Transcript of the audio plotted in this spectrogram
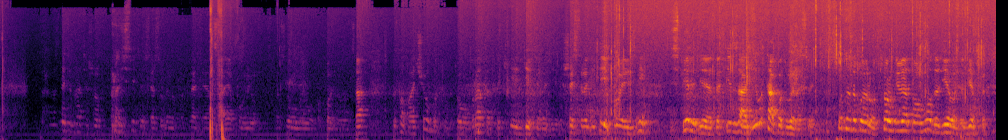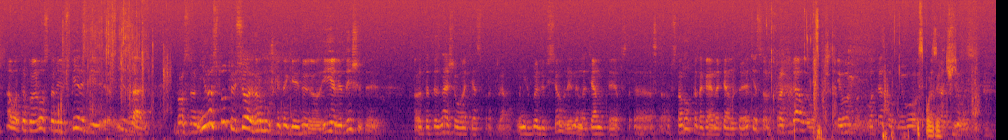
детей, трое из них спереди это и сзади. И вот так вот выросли. Вот на такой рост. 49-го года девочка, девка. А вот такой рост там и спереди, и сзади. Просто не растут, и все, и горбушки такие, и еле дышит. И... Это ты знаешь, его отец проклял. У них были все время натянутые э, обстановка такая натянутая. Отец проклял его, и вот, вот это у него Используй.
